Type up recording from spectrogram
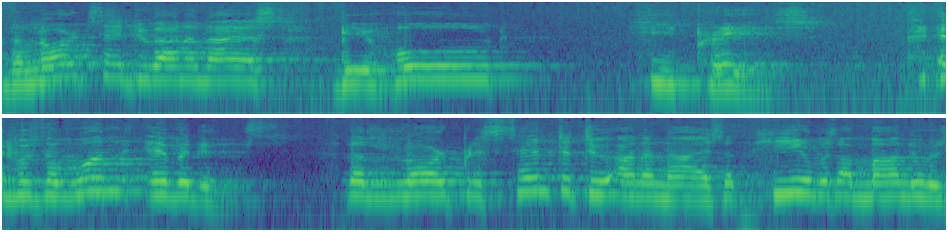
The Lord said to Ananias, Behold, he prays. It was the one evidence that the Lord presented to Ananias that here was a man who was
